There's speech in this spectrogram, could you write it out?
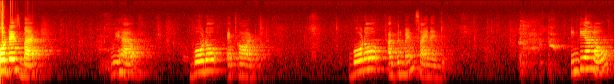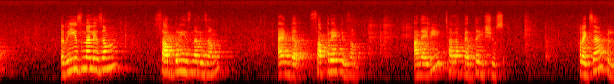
Four days back, we have Bodo Accord. Bodo agreement sign అయింది ఇండియాలో regionalism sub regionalism and separatism అనేవి చాలా పెద్ద ఇష్యూస్ ఫర్ ఎగ్జాంపుల్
